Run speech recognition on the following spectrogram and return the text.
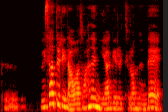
그 의사들이 나와서 하는 이야기를 들었는데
